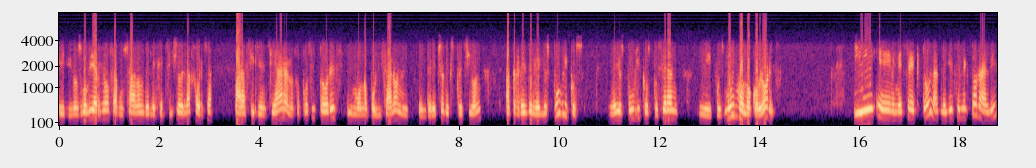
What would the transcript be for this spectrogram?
los gobiernos abusaron del ejercicio de la fuerza para silenciar a los opositores y monopolizaron el, derecho de expresión a través de medios públicos. Medios públicos pues eran eh, pues muy monocolores. Y eh, en efecto, las leyes electorales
